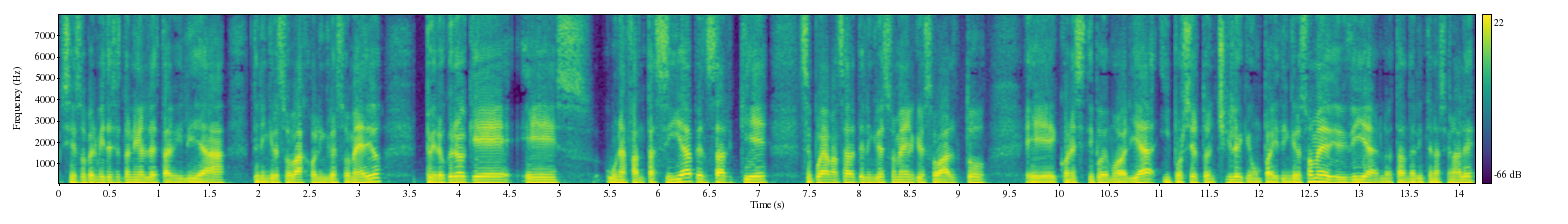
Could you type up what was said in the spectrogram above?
si eso permite cierto nivel de estabilidad del ingreso bajo al ingreso medio, pero creo que es una fantasía pensar que se puede avanzar del ingreso medio al ingreso alto eh, con ese tipo de modalidad. Y por cierto en Chile, que es un país de ingreso medio hoy día en los estándares internacionales,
